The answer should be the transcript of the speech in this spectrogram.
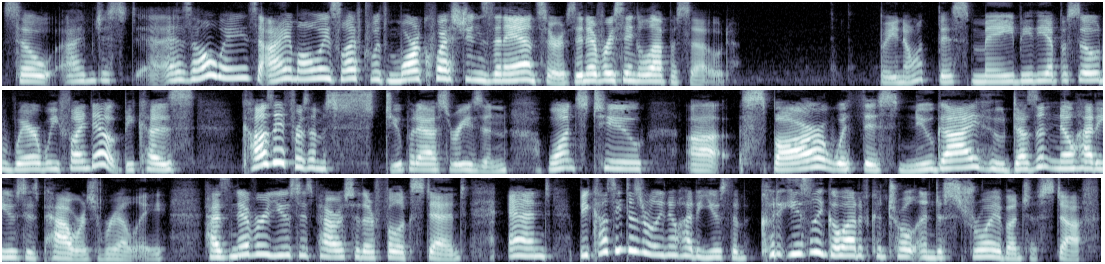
So I'm just, as always, I am always left with more questions than answers in every single episode. But you know what? This may be the episode where we find out because Kaze, for some stupid ass reason, wants to uh, spar with this new guy who doesn't know how to use his powers really, has never used his powers to their full extent, and because he doesn't really know how to use them, could easily go out of control and destroy a bunch of stuff.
